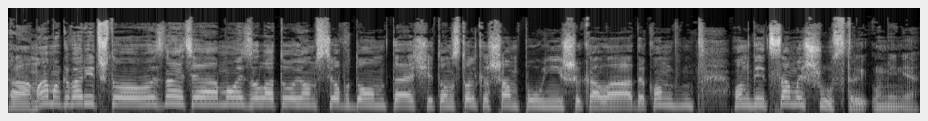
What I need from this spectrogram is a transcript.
А мама говорит, что, вы знаете, а мой золотой, он все в дом тащит, он столько шампуней, шоколадок. Он, он говорит, самый шустрый у меня.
